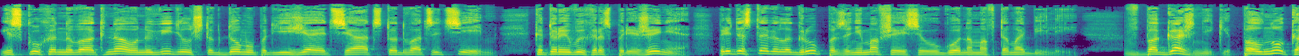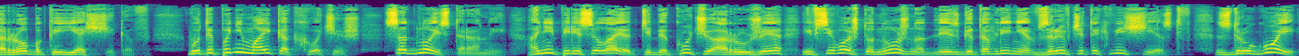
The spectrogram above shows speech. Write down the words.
Из кухонного окна он увидел, что к дому подъезжает СИАТ-127, который в их распоряжение предоставила группа, занимавшаяся угоном автомобилей. В багажнике полно коробок и ящиков. Вот и понимай, как хочешь. С одной стороны, они пересылают тебе кучу оружия и всего, что нужно для изготовления взрывчатых веществ. С другой,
